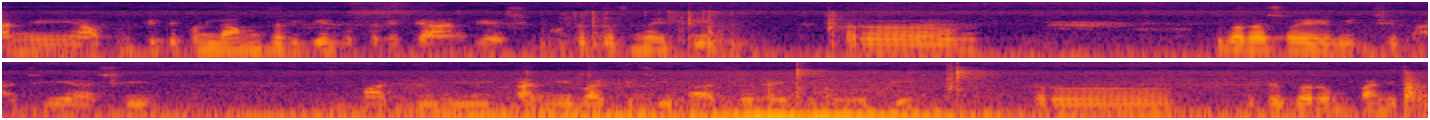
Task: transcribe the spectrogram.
आणि आपण किती पण लांब जरी गेलो तरी ते अंडी अशी फुटतच नाही ते. तर ही बघा सोयाबीनची भाजी अशी. माझी आणि बाकीची भाजी राहिलेली होती. तर तिथे गरम पाणी पण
